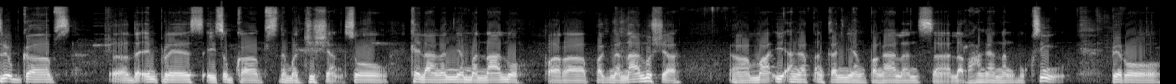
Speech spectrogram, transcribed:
Three of Cups, uh, the Empress, Ace of Cups, the Magician. So, kailangan niya manalo para pag nanalo siya, ah, maiangat ang kanyang pangalan sa larangan ng boxing. Pero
